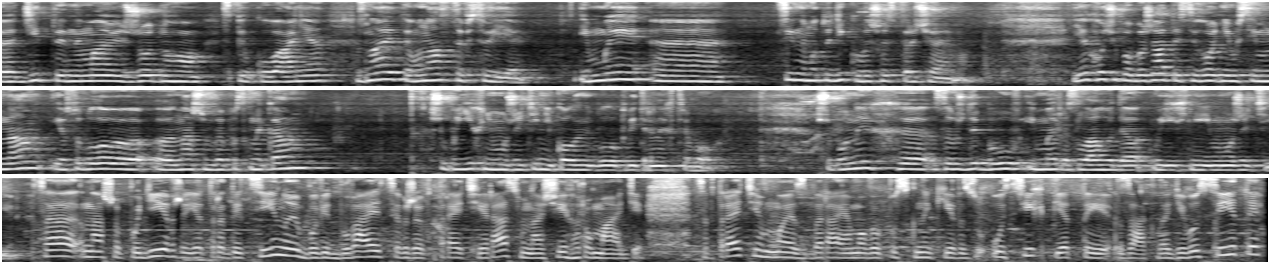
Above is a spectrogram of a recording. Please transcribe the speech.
е, діти не мають жодного спілкування. Знаєте, у нас це все є. І ми цінимо тоді, коли щось втрачаємо. Я хочу побажати сьогодні усім нам і особливо е, нашим випускникам, щоб у їхньому житті ніколи не було повітряних тривог. Щоб у них е, завжди був і мир, злагода у їхньому житті. Це наша подія вже є традиційною, бо відбувається вже в третій раз у нашій громаді. Це втретє ми збираємо випускників з усіх п'яти закладів освіти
